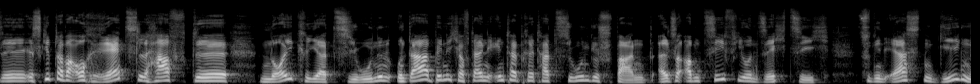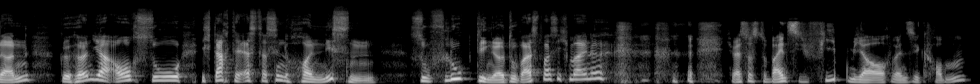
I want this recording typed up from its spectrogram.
äh, es gibt aber auch rätselhafte Neukreationen und da bin ich auf deine Interpretation gespannt. Also am C64 zu den ersten Gegnern gehören ja auch so, ich dachte erst, das sind Hornissen so Flugdinger. Du weißt, was ich meine? ich weiß, was du meinst. Sie fiepen ja auch, wenn sie kommen.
